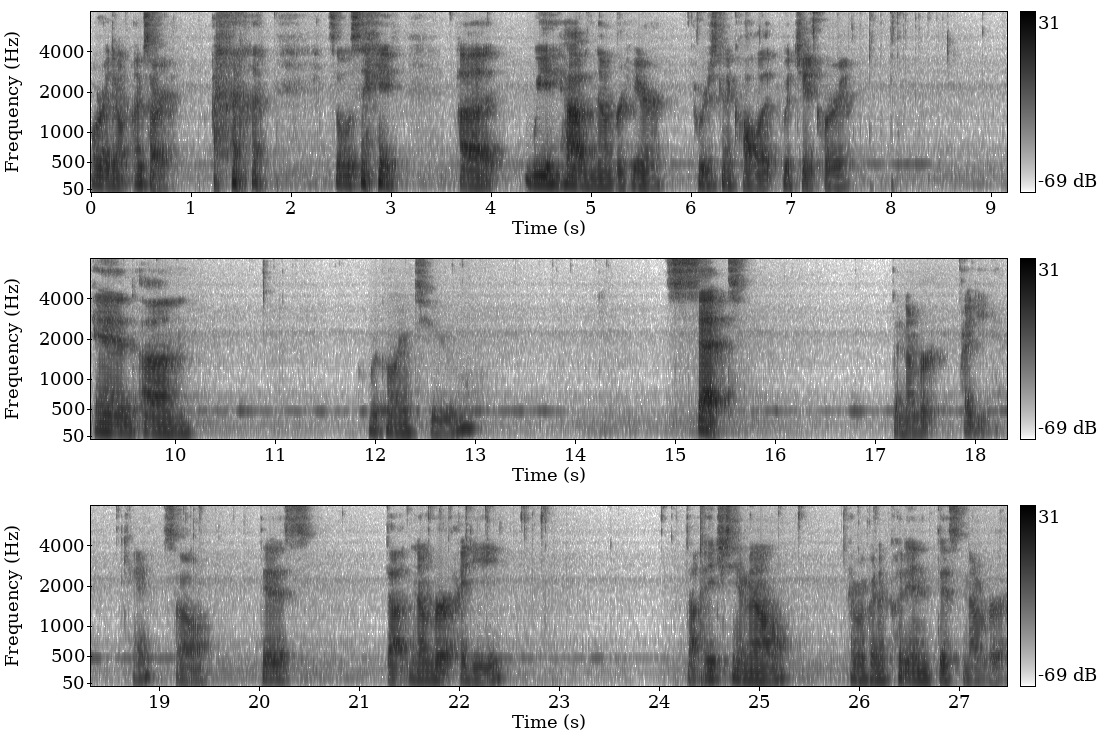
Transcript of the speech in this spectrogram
Or I don't. I'm sorry. so we'll say uh, we have number here. We're just going to call it with jQuery. And um, we're going to set the number ID. Okay, so this dot number ID dot HTML and we're going to put in this number.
